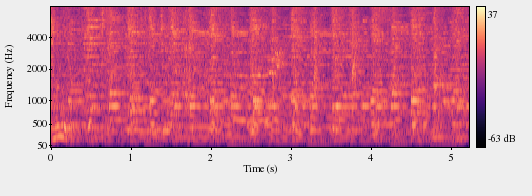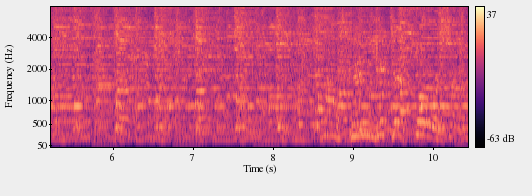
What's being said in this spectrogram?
true. Dude, hit that door, son.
